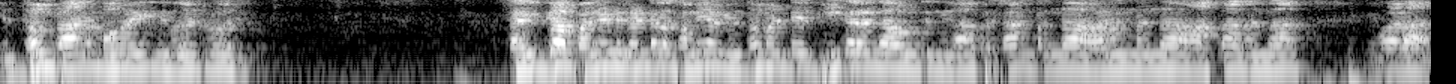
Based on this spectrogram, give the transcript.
యుద్ధం ప్రారంభమైంది మొదటి రోజు. సరిగ్గా పన్నెండు గంటల సమయం యుద్ధం అంటే భీకరంగా ఉంటుంది. ఇలా ప్రశాంతంగా ఆనందంగా ఆహ్లాదంగా ఇవాళ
